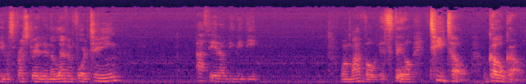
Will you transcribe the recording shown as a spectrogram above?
He was frustrated in Eleven Fourteen. I'll see it on DVD. Well, my vote is still Tito. Go go.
